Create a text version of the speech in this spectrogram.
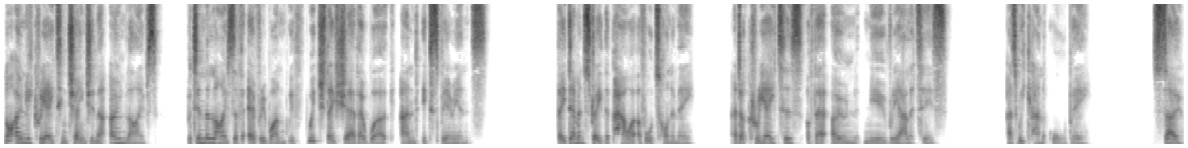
not only creating change in their own lives, but in the lives of everyone with which they share their work and experience. They demonstrate the power of autonomy and are creators of their own new realities, as we can all be. So,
